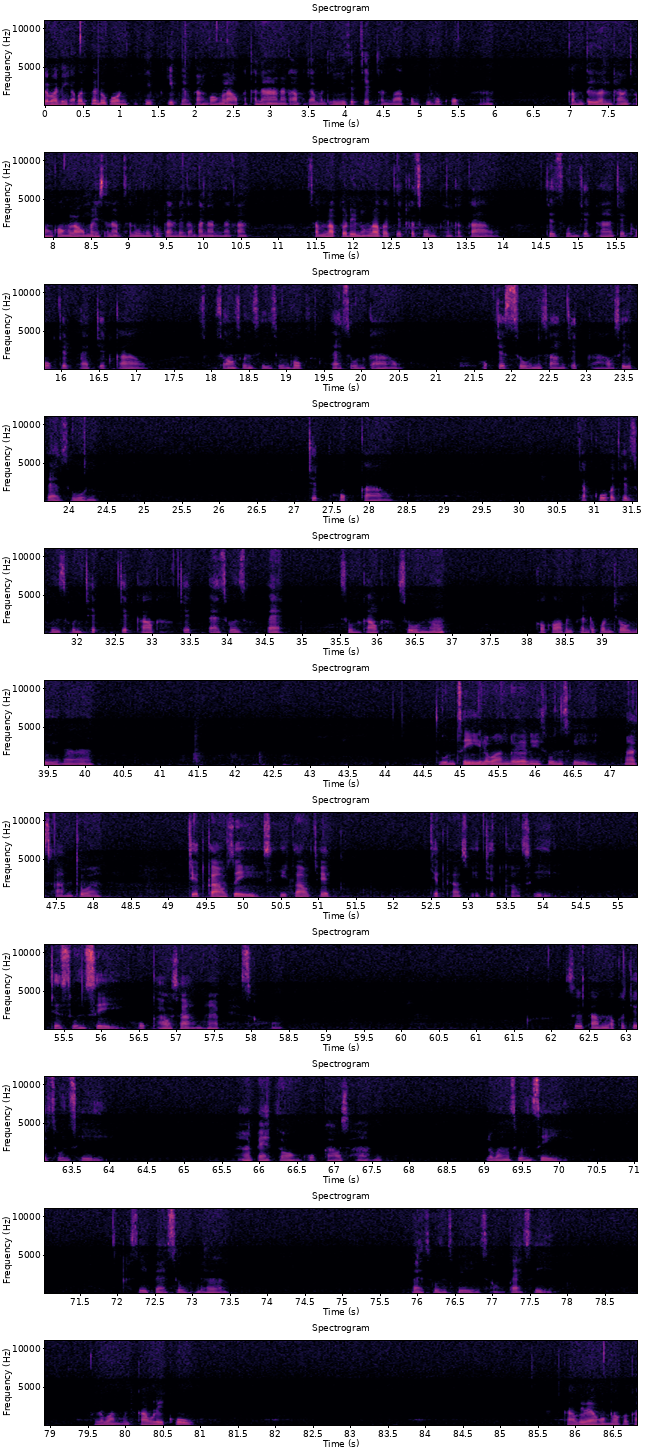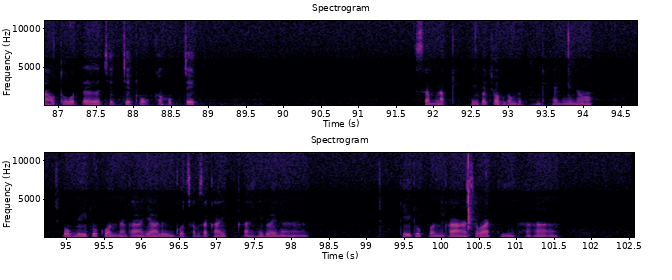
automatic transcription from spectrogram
สวัสดีครับเพื่อนๆทุกคนคลิปคลิปแนวทางของเราพัฒนานะคะประจำวันที่ 27 ธันวาคม ปี 66นะคำเตือนทางช่องของเราไม่สนับสนุนให้ทุกท่านเล่นการพนันนะคะสำหรับตัวด่นของเราก็ 7 กับ 0 8 กับ 9 7 0 7 5 7 6 7 8 7 9 0 2 0 4 0 6 8 0 9 6 7 0 3 7 9 4 8 0 7 6 9 จับคู่ก็เจ็ดศูนย์ศูนย์เจ็ดเจ็ดเก้าเก้าเจ็ดแปดศูนย์แปดศูนย์เก้าเก้าศูนย์เนาะก็ขอเพื่อนๆทุกคนโชคดีนะศูนย์สี่ระวังเด้อนี่ศูนย์สี่มาสามตัวเจ็ดเก้าสี่สี่เก้าเจ็ดเจ็ดเก้าสี่เจ็ดเก้าสี่เจ็ดศูนย์สี่หกเก้าสามห้าแปดสอง ซื้อตามแล้วก็เจ็ดศูนย์สี่ห้าแปดสองหกเก้าสามระวังศูนย์สี่สี่แปดศูนย์เด้อแปดศูนย์สี่สองแปดสี่ระวังมันจะเข้าเลขคู่คราวที่แล้วของเราก็เข้าโต๊ดเด้อเจ็ดเจ็ดหกกับหกเจ็ด สำหรับคลิปนี้ก็จบลงแต่เพียงแค่นี้เนาะโชคดีทุกคนนะคะ อย่าลืมกด subscribe กดไลค์ให้ด้วยนะ โชคดีทุกคนค่ะ สวัสดีค่ะ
